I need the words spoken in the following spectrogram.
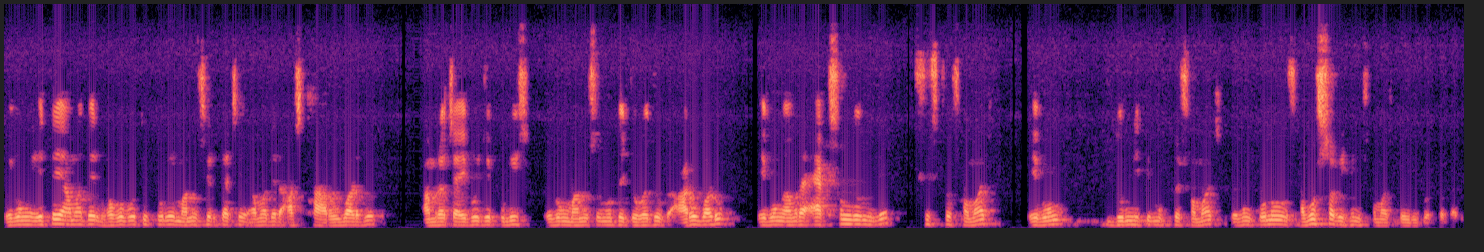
এবং এতে আমাদের ভগবতীপুরের মানুষের কাছে আমাদের আস্থা আরও বাড়বে। আমরা চাইব যে পুলিশ এবং মানুষের মধ্যে যোগাযোগ আরও বাড়ুক এবং আমরা একসঙ্গে মিলে সুস্থ সমাজ এবং দুর্নীতিমুক্ত সমাজ এবং কোনো সমস্যাবিহীন সমাজ তৈরি করতে পারি।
